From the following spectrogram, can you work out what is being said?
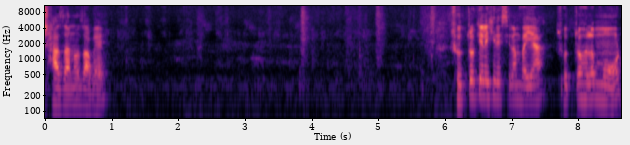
সাজানো যাবে সূত্র কি লিখে দিয়েছিলাম, ভাইয়া। সূত্র হলো মোট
